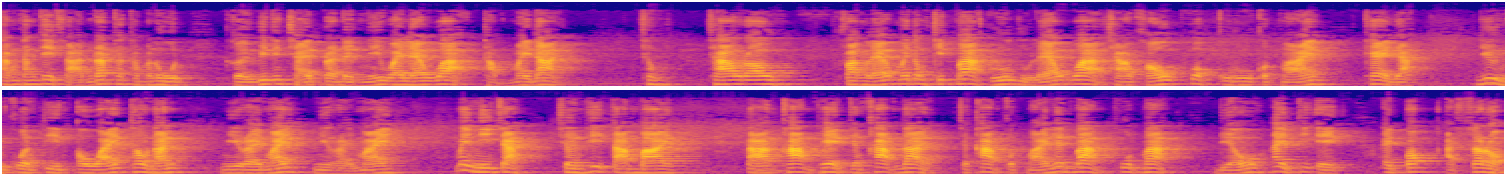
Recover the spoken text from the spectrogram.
ทั้งทั้งที่สารรัฐธรรมนูญ เคยวินิจฉัยประเด็นนี้ไว้แล้วว่าทำไม่ได้ชาวชาวเราฟังแล้วไม่ต้องคิดมากรู้อยู่แล้วว่าชาวเขาพวกกูรูกฎหมาย แค่อยากยื่นกวนตีนเอาไว้เท่านั้น มีไรไหมมีไรไหม ไม่มีจ้ะเชิญพี่ตามบาย ตาข้ามเพศยังข้ามได้ จะข้ามกฎหมายเล่นบ้างพูดมาก เดี๋ยวให้พี่เอก ไอ้ป๊อกอัดสรอก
